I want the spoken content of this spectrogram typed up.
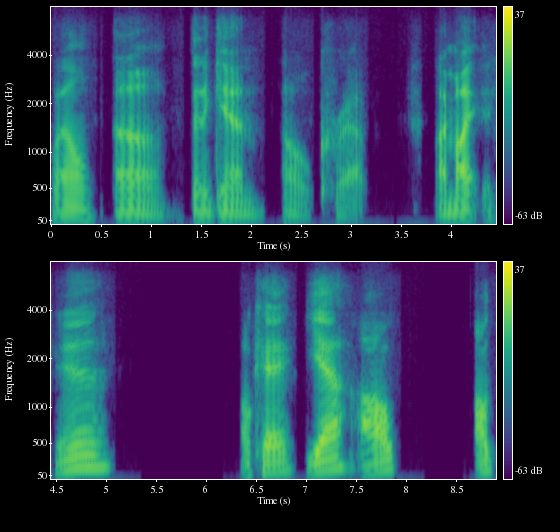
Well, uh, then again, oh crap. I might, yeah. Okay, yeah, I'll I'll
